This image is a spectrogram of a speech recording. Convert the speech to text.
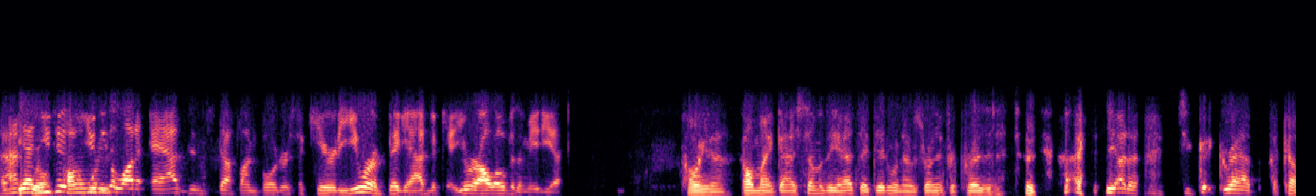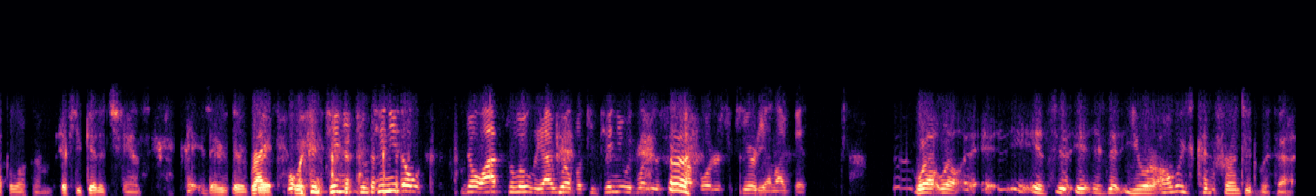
that yeah, you did always you did a lot of ads and stuff on border security. You were a big advocate. You were all over the media. Oh yeah. Oh my gosh, some of the ads I did when I was running for president, you ought to you could grab a couple of them if you get a chance. They're they're Right. great. Well, continue continue to no, absolutely, I will. But continue with what you're saying about border security. I like this. Well, well, it's that you are always confronted with that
